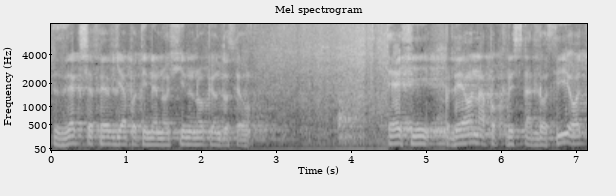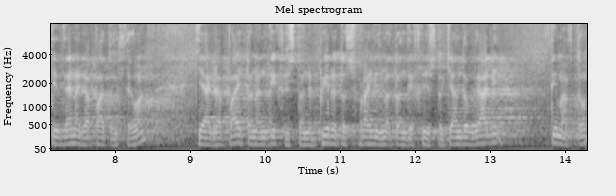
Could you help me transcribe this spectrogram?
δεν ξεφεύγει από την ενοχή ενώπιον του Θεού. Έχει πλέον αποκρισταλωθεί ότι δεν αγαπά τον Θεό και αγαπάει τον Αντίχριστο. Επήρε το σφράγισμα του Αντιχρίστου και αν το βγάλει, τι με αυτό;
